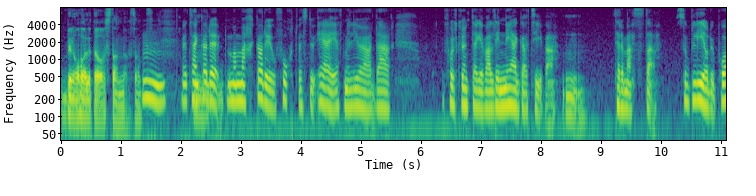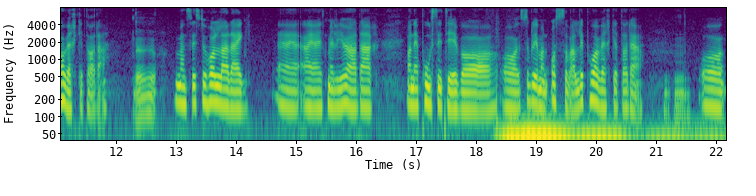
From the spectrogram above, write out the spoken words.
begynner å ha litt avstand. Da, sant? Mm. Jeg tenker det, Man merker det jo fort hvis du er i et miljø der folk rundt deg er veldig negative Mm. til det meste. Så blir du påvirket av det. Ja, ja. Mens hvis du holder deg eh, i et miljø der man er positiv, og, og så blir man også veldig påvirket av det. Mm. Og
